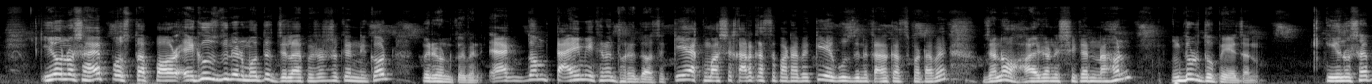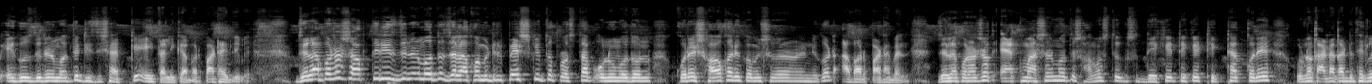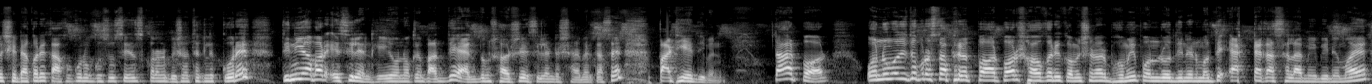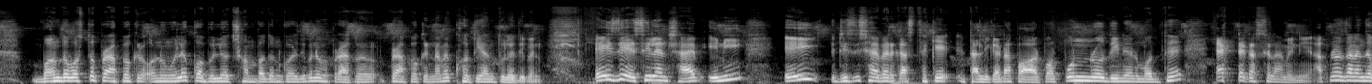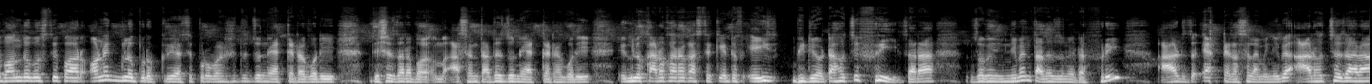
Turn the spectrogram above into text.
ইউনো সাহেব প্রস্তাব পাওয়ার একুশ দিনের মধ্যে জেলা প্রশাসকের নিকট প্রেরণ করবেন। একদম টাইম এখানে ধরে দেওয়া আছে। কে এক মাসে কার কাছে পাঠাবে, কে একুশ দিনে কার কাছে পাঠাবে, যেন হয়রানির শিকার না হন, দ্রুত পেয়ে যান। ইউনো সাহেব একুশ দিনের মধ্যে ডিসি সাহেবকে এই তালিকা আবার পাঠিয়ে দিবে। জেলা প্রশাসক তিরিশ দিনের মধ্যে জেলা কমিটির পেশকৃত প্রস্তাব অনুমোদন করে সহকারী কমিশনারের নিকট আবার পাঠাবেন। জেলা প্রশাসক এক মাসের মধ্যে সমস্ত কিছু দেখে টেকে ঠিকঠাক করে কোনো কাটাকাটি থাকলে সেটা করে, কাকু কোনো কিছু চেঞ্জ করার বিষয় থাকলে করে তিনি আবার এসিল্যান্ডকে ইউনোকে বাদ দিয়ে একদম সরাসরি এসিল্যান্ডের সাহেবের কাছে পাঠিয়ে দিবেন। তারপর অনুমোদিত প্রস্তাব ফেরত পাওয়ার পর সহকারী কমিশনার ভূমি পনেরো দিনের মধ্যে এক টাকা সালামি বিনিময়ে বন্দোবস্ত প্রাপকের অনুমূলে কবিলিয়ত সম্পাদন করে দেবেন এবং প্রাপকের নামে খতিয়ান তুলে দেবেন। এই যে এসিল্যান্ড সাহেব, ইনি এই ডিসি সাহেবের কাছ থেকে তালিকাটা পাওয়ার পর পনেরো দিনের মধ্যে এক টাকা সেলামি নিয়ে। আপনারা জানেন যে বন্দোবস্তি পাওয়ার অনেকগুলো প্রক্রিয়া আছে প্রবাসীদের জন্য এক ক্যাটাগরি, দেশে যারা আছেন তাদের জন্য এক ক্যাটাগরি। এগুলো কারও কারও কাছ থেকে এটা এই ভিডিওটা হচ্ছে ফ্রি যারা জমি নেবেন তাদের জন্য এটা ফ্রি আর এক টাকা সেলামি নেবে। আর হচ্ছে যারা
